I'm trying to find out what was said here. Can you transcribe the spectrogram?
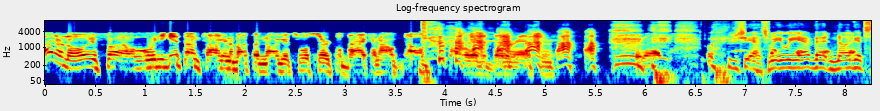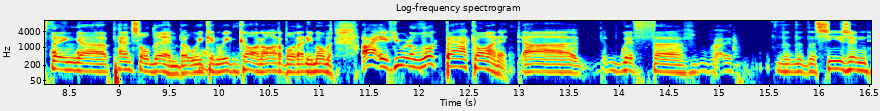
I don't know if uh, when you get done talking about the Nuggets, we'll circle back and I'll, I'll probably have a better answer. yes, we, we have that Nuggets thing uh, penciled in, but we can we can call an audible at any moment. All right, if you were to look back on it uh, with uh, the, the, the, season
